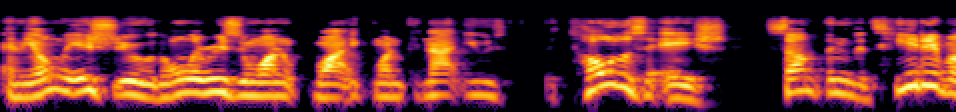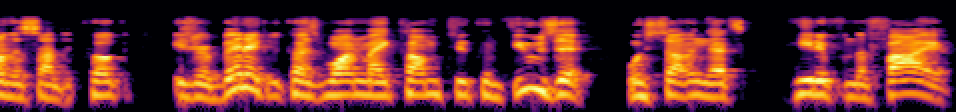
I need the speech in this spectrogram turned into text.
And the only issue, the only reason one why one cannot use the todas aish, something that's heated from the sun to cook, is rabbinic because one might come to confuse it with something that's heated from the fire.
